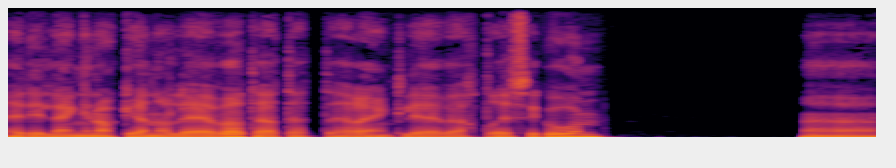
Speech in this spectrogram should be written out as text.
er de lenge nok igjen å leve til at dette her egentlig er verdt risikoen, eh,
